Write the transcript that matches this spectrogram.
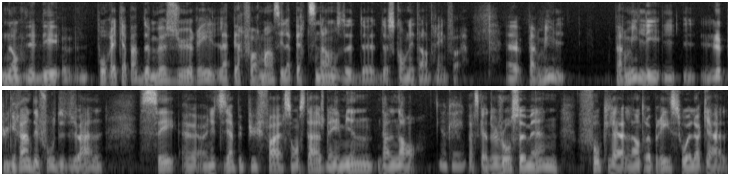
donc, des, pour être capable de mesurer la performance et la pertinence de, de, de ce qu'on est en train de faire. Euh, parmi parmi les, le plus grand défaut du dual, c'est euh, un étudiant ne peut plus faire son stage dans les mines dans le Nord. Parce qu'à deux jours semaine, il faut que l'entreprise soit locale.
